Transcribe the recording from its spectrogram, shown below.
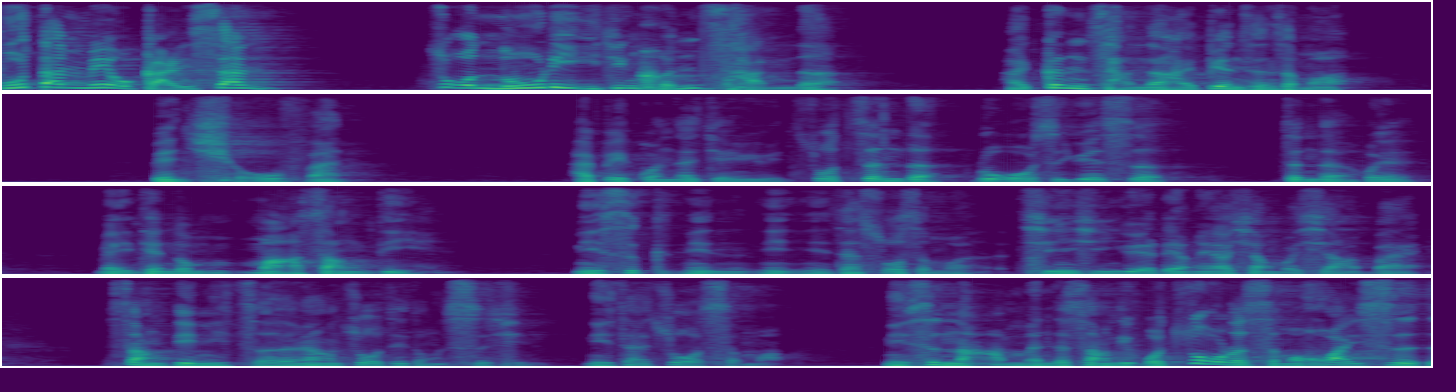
不但没有改善，做奴隶已经很惨了，还更惨的还变成什么？变囚犯，还被关在监狱。说真的，如果我是约瑟，真的会每天都骂上帝：“你是你你你在说什么？星星月亮要向我下拜。”上帝，你怎样做这种事情？你在做什么？你是哪门的上帝？我做了什么坏事？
